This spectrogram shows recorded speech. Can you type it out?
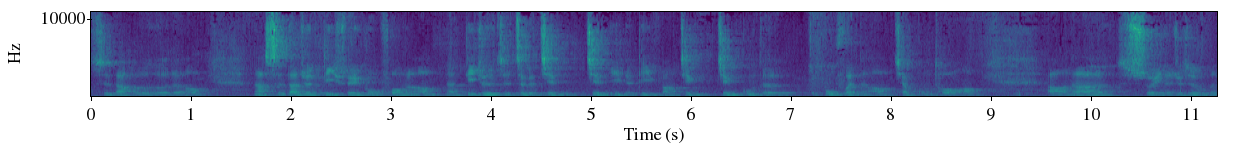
四大和合的哦。那四大就是地水火风了哦。那地就是指这个坚坚硬的地方，坚坚固的部分的哈，像骨头哦。好，那水呢，就是我们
